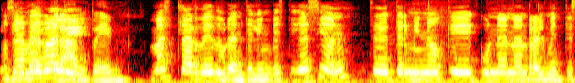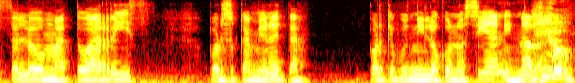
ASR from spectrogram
O sea, que me atrapen. Más tarde, durante la investigación, se determinó que Cunanan realmente solo mató a Riz por su camioneta. Porque pues ni lo conocía ni nada. Yo,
